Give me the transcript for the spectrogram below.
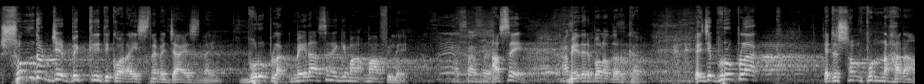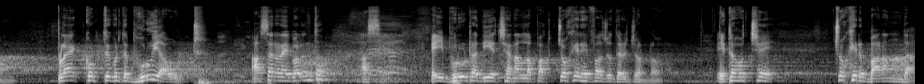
সৌন্দর্যের বিকৃতি করা ইসলামে জায়েজ নাই। ভুরু প্লাক মেয়েরা আছে নাকি মা- মাহফিলে? আছে মেয়েদের বলা দরকার। এই যে ভুরু প্লাক এটা সম্পূর্ণ হারাম। প্ল্যাক করতে করতে ভুরুই আউট আছে না নাই বলেন তো? আছে। এই ভুরুটা দিয়েছেন আল্লাহ পাক চোখের হেফাজতের জন্য। এটা হচ্ছে চোখের বারান্দা।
